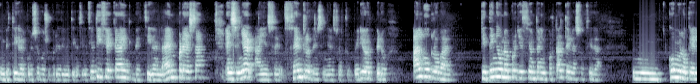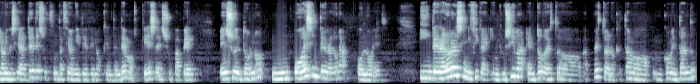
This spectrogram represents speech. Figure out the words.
investiga el Consejo Superior de Investigación Científica, investiga en la empresa, enseñar, hay en centros de enseñanza superior, pero algo global, que tenga una proyección tan importante en la sociedad, mm, como lo que la universidad desde su fundación y desde lo que entendemos que ese es su papel en su entorno, mm, o es integradora o no es. integradora significa inclusiva en todos estos aspectos de los que estamos mm, comentando,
